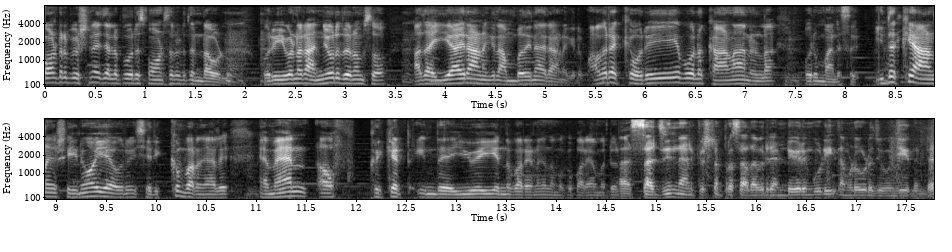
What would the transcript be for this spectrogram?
കോൺട്രിബ്യൂഷനെ ചിലപ്പോൾ ഒരു സ്പോൺസർ എടുത്ത് ഉണ്ടാവുള്ളൂ ഒരു ഈവൺ ഒരു അഞ്ഞൂറ് ദിനംസോ അത് അയ്യായിരം ആണെങ്കിലും അമ്പതിനായിരം ആണെങ്കിലും അവരൊക്കെ ഒരേപോലെ കാണാനുള്ള ഒരു മനസ്സ്. ഇതൊക്കെയാണ് ഷിനോയെ ഒരു ശരിക്കും പറഞ്ഞാൽ a man of cricket in the U A എന്ന് പറയണമെങ്കിൽ നമുക്ക് പറയാൻ പറ്റും. സജിൻ ആൻഡ് കൃഷ്ണപ്രസാദ് അവർ രണ്ടുപേരും കൂടി നമ്മുടെ കൂടെ ജോയിൻ ചെയ്യുന്നുണ്ട്.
